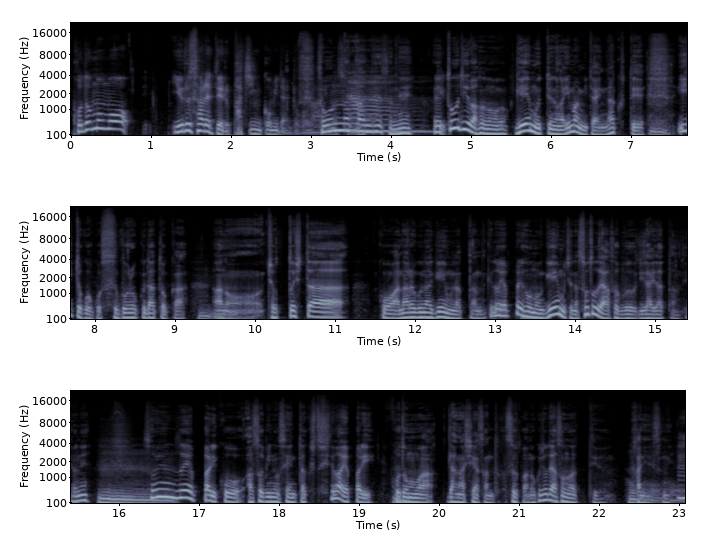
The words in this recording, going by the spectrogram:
子供も許されてるパチンコみたいなところがありそますんな感じですね。で当時はそのゲームっていうのが今みたいになくて、いいとここうすごろくだとか、あのちょっとしたこうアナログなゲームだったんだけどやっぱりこのゲームというのは外で遊ぶ時代だったんですよね。うん。そういうのでやっぱりこう遊びの選択肢としてはやっぱり子供は駄菓子屋さんとかスーパーの屋上で遊んだっていう感じですね。うん。う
